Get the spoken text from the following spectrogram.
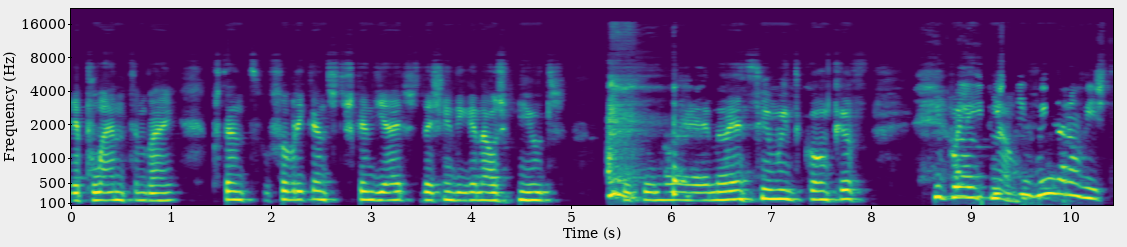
é plano também, portanto, fabricantes dos candeeiros, deixem de enganar os miúdos, porque não é, não é assim muito côncavo. E pronto, Olha, e viste não. pinguins ou não viste?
